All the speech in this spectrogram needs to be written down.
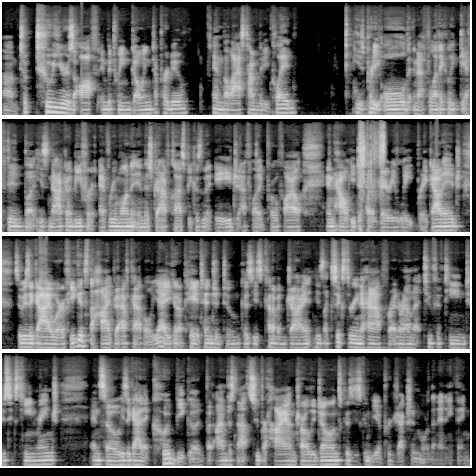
Um, took two years off in between going to Purdue and the last time that he played. He's pretty old and athletically gifted, but he's not going to be for everyone in this draft class because of the age, athletic profile, and how he just had a very late breakout age. So he's a guy where if he gets the high draft capital, yeah, you got to pay attention to him because he's kind of a giant. He's like six three and a half, right around that 215, 216 range. And so he's a guy that could be good, but I'm just not super high on Charlie Jones because he's going to be a projection more than anything.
